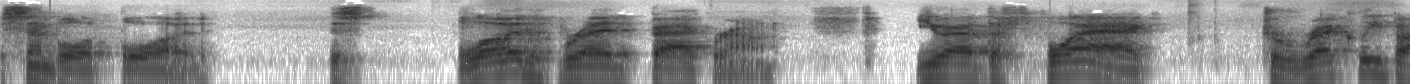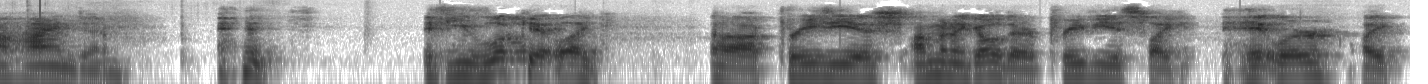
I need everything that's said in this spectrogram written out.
symbol of blood. This blood red background. You have the flag directly behind him. if you look at like uh, previous, I'm gonna go there. Previous like Hitler like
